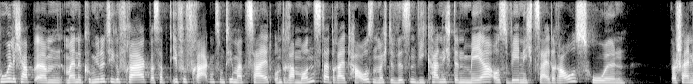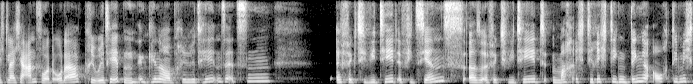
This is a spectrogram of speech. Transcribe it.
cool. Ich habe ähm, meine Community gefragt, was habt ihr für Fragen zum Thema Zeit? Und Ramonster 3000 möchte wissen, wie kann ich denn mehr aus wenig Zeit rausholen? Wahrscheinlich gleiche Antwort, oder? Prioritäten. Genau, Prioritäten setzen. Effektivität, Effizienz, also Effektivität, mache ich die richtigen Dinge auch, die mich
